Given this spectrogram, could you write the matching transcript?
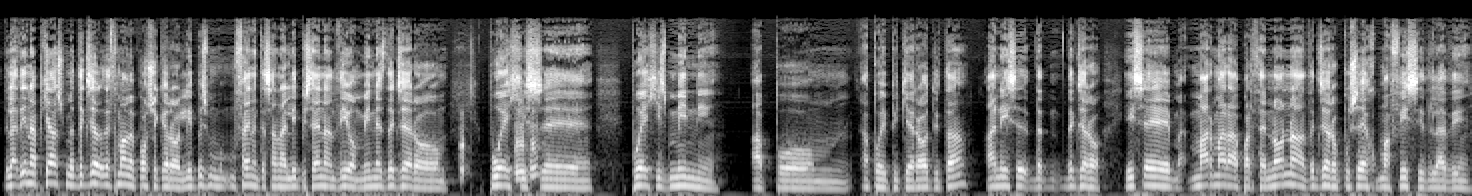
Δηλαδή να πιάσουμε, δεν, ξέρω, δεν θυμάμαι πόσο καιρό λείπεις, μου μου φαίνεται σαν να λείπεις έναν-δύο μήνες, δεν ξέρω που έχεις, ε, που έχεις μείνει από, από επικαιρότητα. Αν είσαι, δεν, δεν ξέρω, είσαι Μάρμαρα, Παρθενώνα, δεν ξέρω που σε έχουμε αφήσει δηλαδή.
